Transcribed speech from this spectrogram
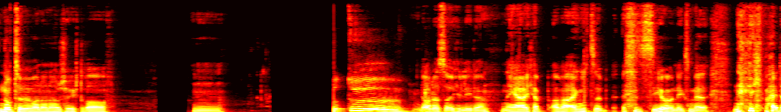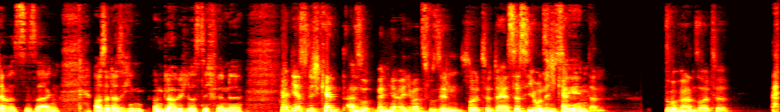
Nutte war dann natürlich drauf. Hm. Lauter solche Lieder. Naja, ich habe aber eigentlich zu SEO nichts mehr, nicht weiter was zu sagen. Außer, dass ich ihn unglaublich lustig finde. Wenn ihr es nicht kennt, also wenn hier irgendjemand zusehen sollte, der SSEO nicht kennt, dann zuhören sollte.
